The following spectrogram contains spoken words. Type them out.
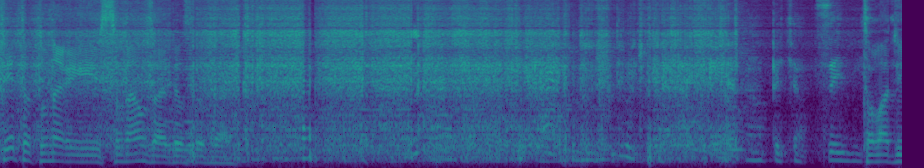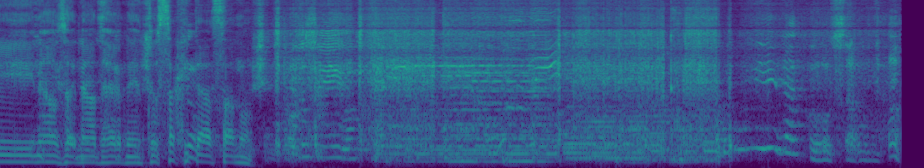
Tieto tunery sú naozaj dosť dobré. Peťa, cení. To ladí naozaj nádherne. To sa chytá samo. Vieš, ako sa udal.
